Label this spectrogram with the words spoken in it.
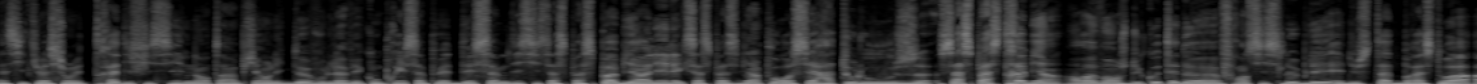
La situation est très difficile. Nantes a un pied en Ligue 2, vous l'avez compris. Ça peut être dès samedi si ça se passe pas bien à Lille et que ça se passe bien pour Auxerre à Toulouse. Ça se passe très bien, en revanche, du côté de Francis Leblé et du stade brestois.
